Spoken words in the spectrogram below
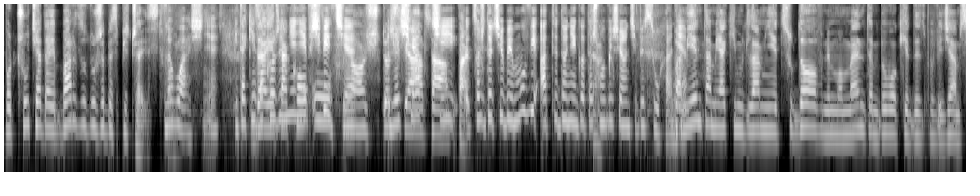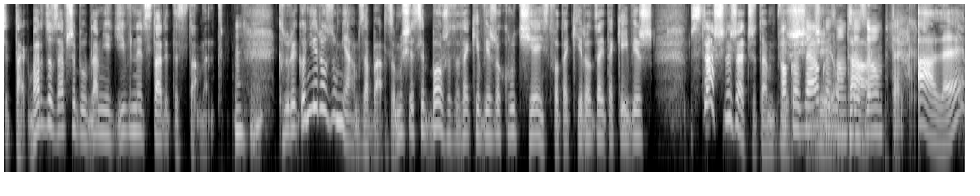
poczucia daje bardzo duże bezpieczeństwo. No właśnie. I takie daje zakorzenienie w świecie. do że świat świata. ci tak. coś do ciebie mówi, a ty do niego też Tak. mówisz i on ciebie słucha, nie? Pamiętam, jakim dla mnie cudownym momentem było, kiedy powiedziałam sobie tak. Bardzo zawsze był dla mnie dziwny Stary Testament, Mhm. którego nie rozumiałam za bardzo. Myślę sobie, Boże, to takie, wiesz, okrucieństwo, taki rodzaj takiej, wiesz, straszne rzeczy tam, wiesz, Oko za oko, dzieją. ząb tak. za ząb, tak. Ale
